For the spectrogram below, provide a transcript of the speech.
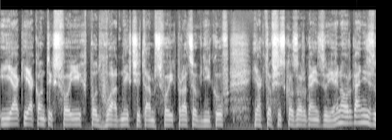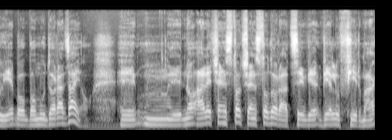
jak, jak on tych swoich podwładnych, czy tam swoich pracowników, jak to wszystko zorganizuje? No organizuje, bo, bo mu doradzają. Y, mm, no ale często, często doradcy w wielu firmach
